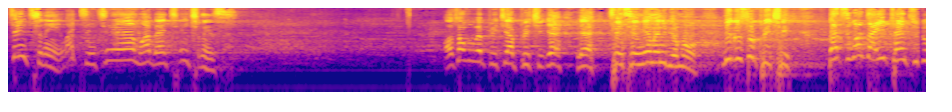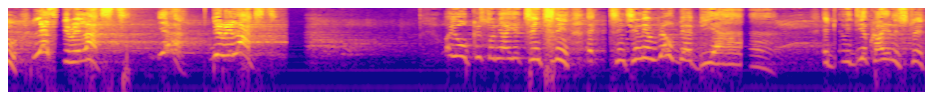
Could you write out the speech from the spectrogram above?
Kyenkyene, wa kyenkyene a mo abɛn kyenkyenes. Ɔsɔfo bɛ preach a preach yɛ yɛ kyenkyen nneɛma ni bi mu o. Bigu so preach. But what are you trying to do? Let's be relaxed. Yeah, be relaxed. Ɔyɛ o kristo ni ayɛ kyenkyene kyenkyene real bɛɛ biara. Eduanidie kura yɛ ni straight.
